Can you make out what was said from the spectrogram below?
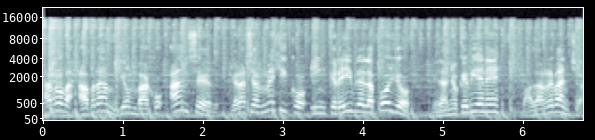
Arroba Abraham-Anser. Gracias México. Increíble el apoyo. El año que viene va la revancha.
